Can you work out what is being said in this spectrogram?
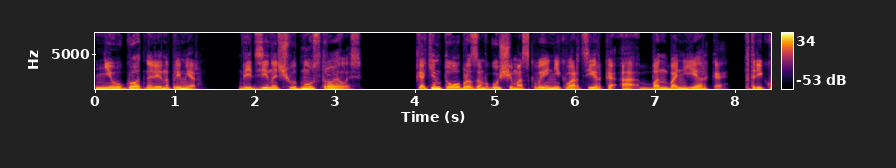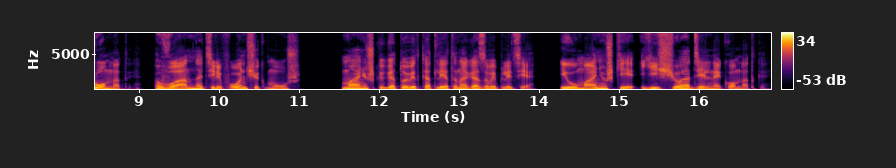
Не угодно ли, например? Ведь Зина чудно устроилась. Каким-то образом в гуще Москвы не квартирка, а бонбоньерка в три комнаты. Ванна, телефончик, муж. Манюшка готовит котлеты на газовой плите. И у Манюшки еще отдельная комнатка.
